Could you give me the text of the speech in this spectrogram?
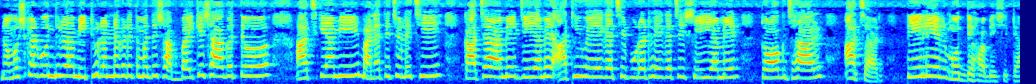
নমস্কার বন্ধুরা, মিঠু রান্নাঘরে তোমাদের সবাইকে স্বাগত। আজকে আমি বানাতে চলেছি কাঁচা আমের, যেই আমের আঠি হয়ে গেছে, পুরাট হয়ে গেছে, সেই আমের টক ঝাল আচার। তেলের মধ্যে হবে সেটা।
